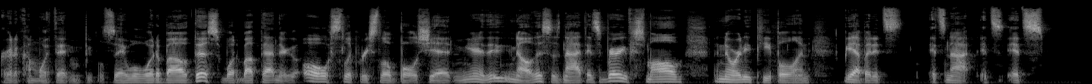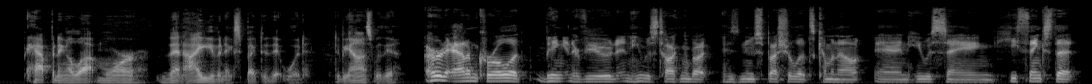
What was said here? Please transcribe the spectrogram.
are going to come with it. And people say, well, what about this? What about that? And they go, oh, slippery slope bullshit. And you know, no, this is not. It's very small minority people. And yeah, but it's, it's not, it's, it's happening a lot more than I even expected it would, to be honest with you. I heard Adam Carolla being interviewed, and he was talking about his new special that's coming out, and he was saying he thinks that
